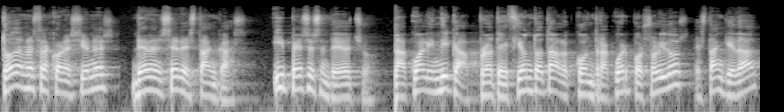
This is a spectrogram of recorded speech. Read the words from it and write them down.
todas nuestras conexiones deben ser estancas, IP68, la cual indica protección total contra cuerpos sólidos, estanquedad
